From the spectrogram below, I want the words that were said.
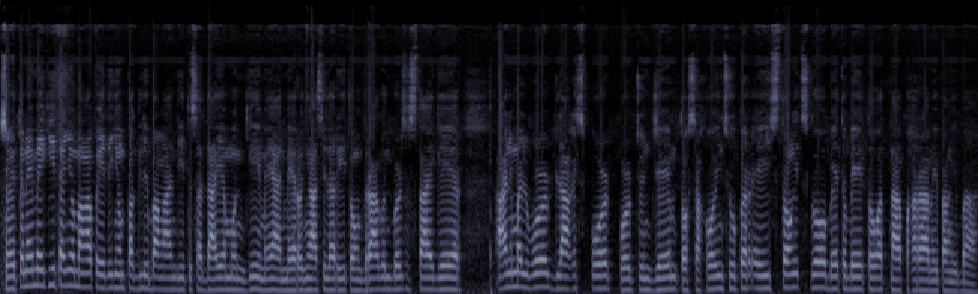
So ito na yung makikita nyo mga pwede nyong paglibangan dito sa Diamond Game. Ayan, meron nga sila ritong Dragon vs Tiger, Animal World, Lucky Sport, Fortune Gem, Tosa Coin, Super Ace, Tong It's Go, Beto Beto, at napakarami pang iba.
